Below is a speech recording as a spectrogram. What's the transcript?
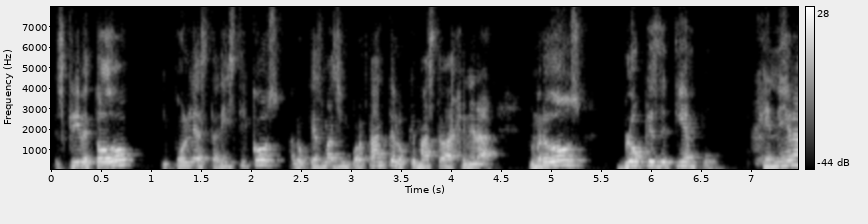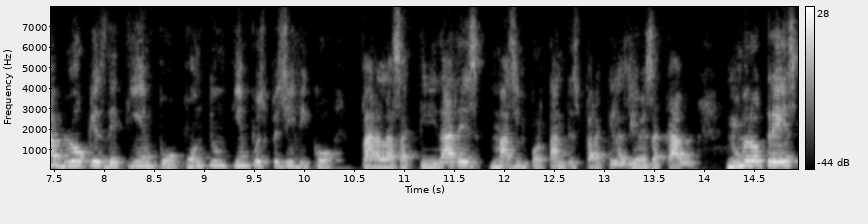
Escribe todo y ponle asterísticos a lo que es más importante, lo que más te va a generar. Número dos, bloques de tiempo. Genera bloques de tiempo, ponte un tiempo específico para las actividades más importantes para que las lleves a cabo. Número tres,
